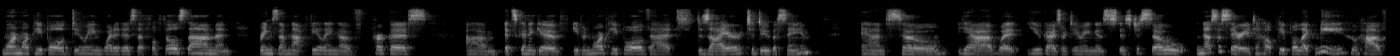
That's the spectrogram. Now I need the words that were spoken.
more and more people doing what it is that fulfills them and brings them that feeling of purpose um, it's going to give even more people that desire to do the same. And so yeah what you guys are doing is is just so necessary to help people like me who have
